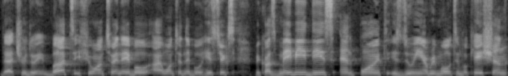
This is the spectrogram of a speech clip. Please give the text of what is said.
that you're doing. But if you want to enable, I want to enable Hystrix because maybe this endpoint is doing a remote invocation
